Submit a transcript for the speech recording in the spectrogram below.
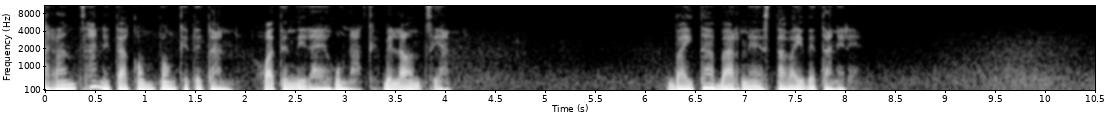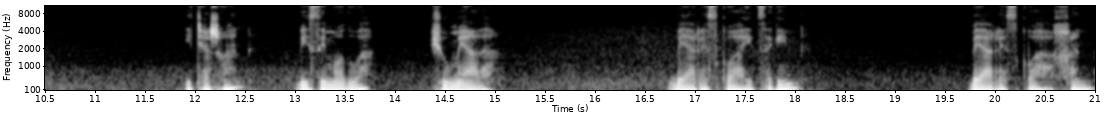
Arrantzan eta konponketetan joaten dira egunak belaontzian. Baita barne ez baidetan ere. Itxasoan, bizimodua, xumea da. Beharrezkoa hitz egin, beharrezkoa jan,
